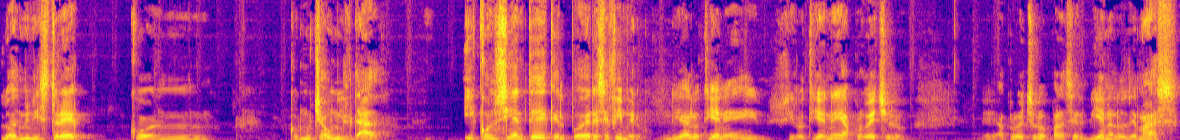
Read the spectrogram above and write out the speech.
lo administré con, con mucha humildad y consciente de que el poder es efímero. Un día lo tiene y si lo tiene, aprovechelo. Eh, aprovechelo para hacer bien a los demás.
